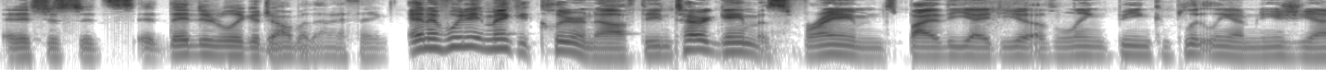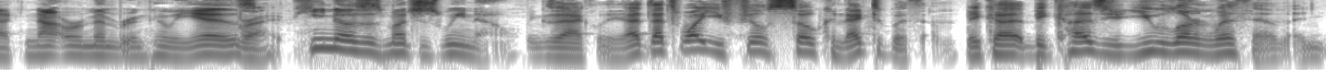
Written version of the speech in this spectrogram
And it's just, it's, it, they did a really good job of that, I think. And if we didn't make it clear enough, the entire game is framed by the idea of Link being completely amnesiac, not remembering who he is. Right. He knows as much as we know. Exactly. That, that's why you feel so connected with him because because you, you learn with him and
